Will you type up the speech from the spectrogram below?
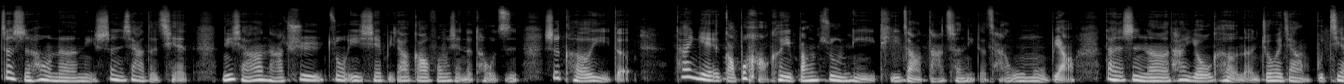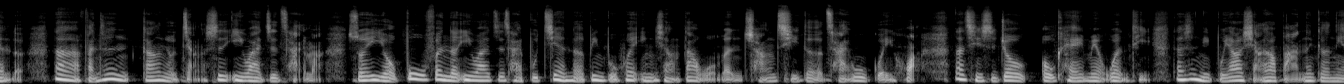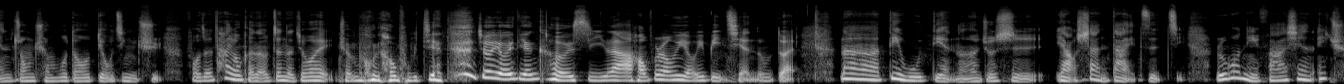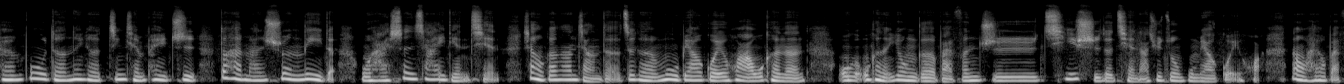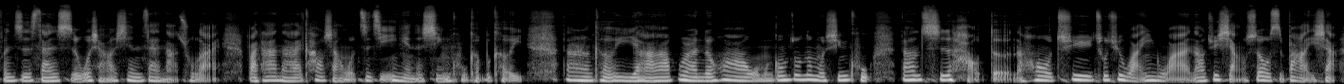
这时候呢，你剩下的钱，你想要拿去做一些比较高风险的投资，是可以的。它也搞不好可以帮助你提早达成你的财务目标，但是呢，它有可能就会这样不见了。那反正刚刚有讲是意外之财嘛，所以有部分的意外之财不见了，并不会影响到我们长期的财务规划。那其实就 OK 没有问题。但是你不要想要把那个年终全部都丢进去，否则它有可能真的就会全部都不见，就有一点可惜啦。好不容易有一笔钱，对不对？那第五点呢？就是要善待自己。如果你发现，诶，全部的那个金钱配置都还蛮顺利的，我还剩下一点钱，像我刚刚讲的这个目标规划，我可能我我可能用个百分之七十的钱拿去做目标规划，那我还有百分之三十，我想要现在拿出来，把它拿来犒赏我自己一年的辛苦，可不可以？当然可以呀，不然的话，我们工作那么辛苦，当吃好的，然后去出去玩一玩，然后去享受。SPA 一下。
